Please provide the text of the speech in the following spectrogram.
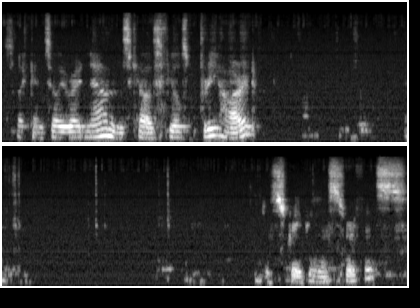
So I can tell you right now that this callus feels pretty hard. I'm just scraping the surface.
